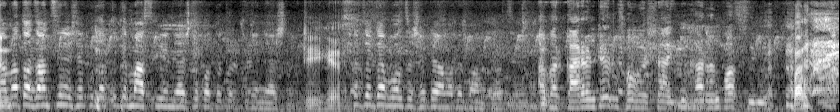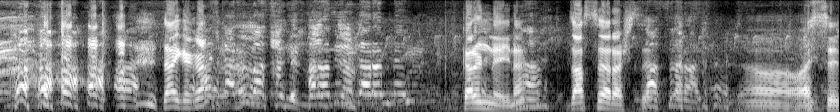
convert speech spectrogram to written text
আমরা তো জানছি না সে কোথা থেকে মাছ কিনে নিয়ে আসলো কত করে কিনে নিয়ে আসলো। ঠিক আছে। যেটা বলছে সেটা আমাদের মানতে হবে। আবার কারেন্টের সমস্যা একটু কারেন্ট পাচ্ছি না। তাই কাকা? কারেন্ট নেই। কারেন্ট নেই না? যাচ্ছে আর আসছে। আচ্ছা।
